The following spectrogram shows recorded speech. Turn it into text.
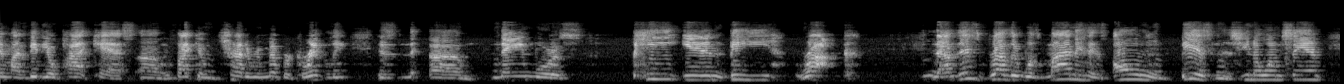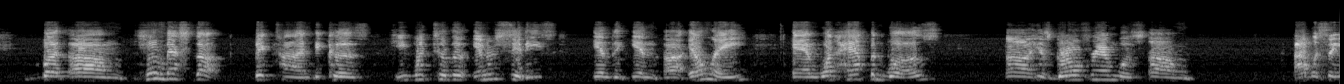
in my video podcast. Um, if I can try to remember correctly, his um, name was PNB Rock. Now, this brother was minding his own business, you know what I'm saying? But um, he messed up big time because he went to the inner cities in the in uh, L.A. and what happened was uh, his girlfriend was um, I was saying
